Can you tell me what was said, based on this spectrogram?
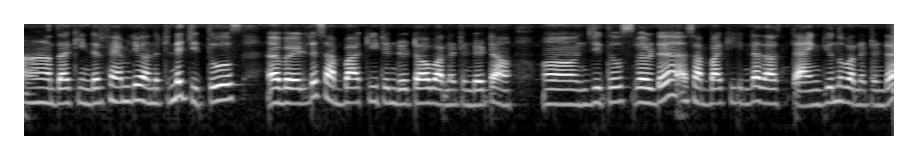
ആ അതാ കിൻഡർ ഫാമിലി വന്നിട്ടുണ്ട്. ജിത്തൂസ് വേൾഡ് സബ്ബാക്കിയിട്ടുണ്ട് കേട്ടോ പറഞ്ഞിട്ടുണ്ട് കേട്ടോ ജിത്തൂസ് വേൾഡ് സബ്ബാക്കിയിട്ടുണ്ട്. അതാ താങ്ക് യു എന്ന് പറഞ്ഞിട്ടുണ്ട്.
